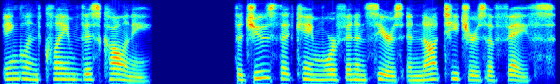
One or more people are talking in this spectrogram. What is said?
England claimed this colony. The Jews that came were financiers and not teachers of faiths.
